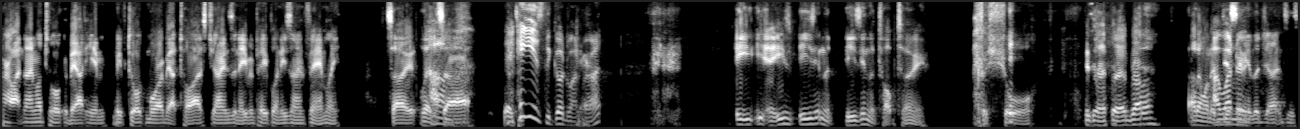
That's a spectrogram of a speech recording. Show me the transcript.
All right, no more talk about him. We've talked more about Tyus Jones and even people in his own family. So let's. Um, uh, let's he is the good one, right? He, he's he's in the he's in the top two for sure. is there a third brother? I don't want to I diss wonder, any of the Joneses.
